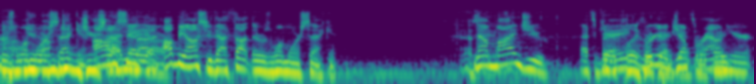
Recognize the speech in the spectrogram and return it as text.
There's I'm one getting- more I'm second. Honestly. I'll be honest with you. I thought there was one more second. That's now, it. mind you, That's very okay, politically we're going to jump around here.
